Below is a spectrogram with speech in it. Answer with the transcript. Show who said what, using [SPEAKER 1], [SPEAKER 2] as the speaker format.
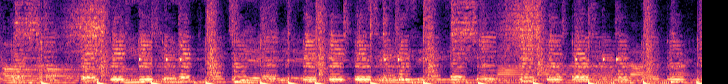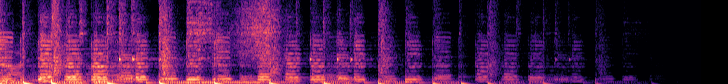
[SPEAKER 1] Oh, oh, oh,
